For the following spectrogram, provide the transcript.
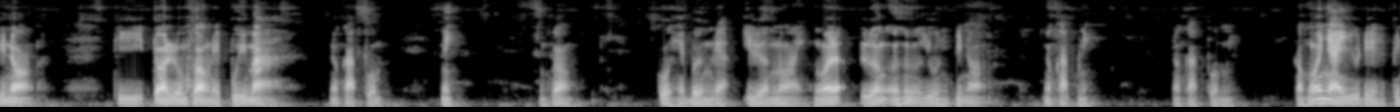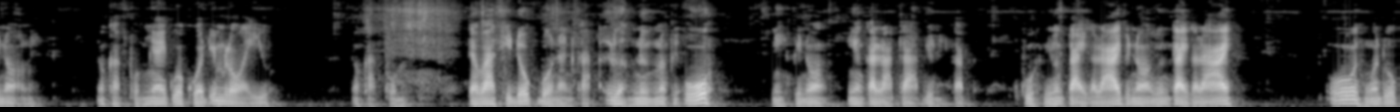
พี่น้อง ที่ตอนลุงท่องได้ปุ๋ยมานะครับผมนี่ลุงท่องกูให้เบิ่งแล้วอีเหลืองหน่อย หัวเหลืองเออหืออยู่พี่น้องนะครับนี่นะครับผมนี่ก็หัวใหญ่อยู่เด้พี่น้องนี่นะครับผมใหญ่กว่าขวดเอ็มลอยอยู่นะครับผม แต่ว่าสีดกโบนันกะเรื่องหนึ่งเนาะพี่โอ้ นี่พี่น้องยังกระลาบจาบอยู่นี่ครับพูดอยู่ข้างใต้ก็ร้ายพี่น้องอยู่ข้างใต้ก็ร้าย โอ้ยหัวดก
